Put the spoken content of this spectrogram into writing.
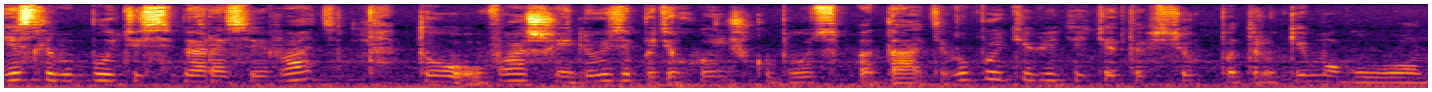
Если вы будете себя развивать, то ваши иллюзии потихонечку будут спадать. И вы будете видеть это все под другим углом.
